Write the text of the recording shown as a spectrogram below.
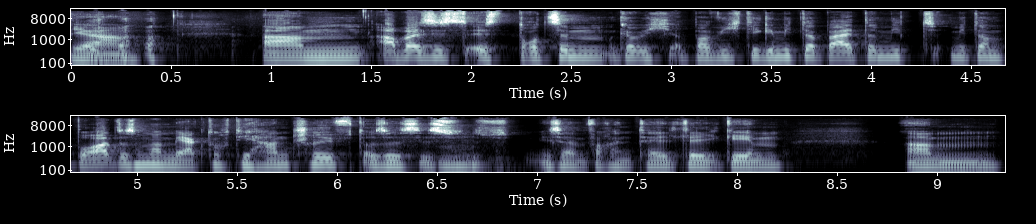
ja. Ähm, aber es ist, ist trotzdem, glaube ich, ein paar wichtige Mitarbeiter mit, mit an Bord. Also man merkt auch die Handschrift. Also es ist, mhm. ist einfach ein Telltale-Game. Ähm,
